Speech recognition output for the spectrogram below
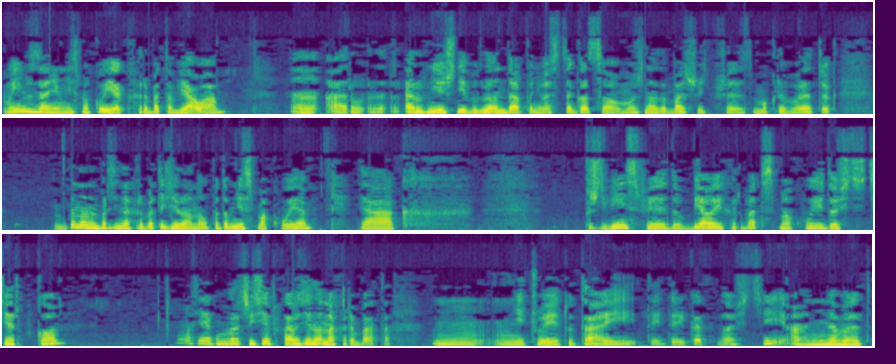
moim zdaniem nie smakuje jak herbata biała, e, a, a również nie wygląda, ponieważ z tego, co można zobaczyć przez mokry woreczek, wygląda na bardziej na herbatę zieloną. Podobnie smakuje, jak w przeciwieństwie do białej herbaty smakuje dość cierpko. No Właśnie jak raczej cierpka zielona herbata. Mm, Nie czuję tutaj tej delikatności, ani nawet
